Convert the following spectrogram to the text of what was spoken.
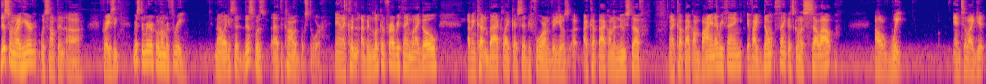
This one right here was something uh, crazy. Mr. Miracle number three. Now, like I said, this was at the comic book store. And I couldn't, I've been looking for everything. When I go, I've been cutting back, like I said before on videos. I, I cut back on the new stuff. And I cut back on buying everything. If I don't think it's going to sell out, I'll wait until I get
